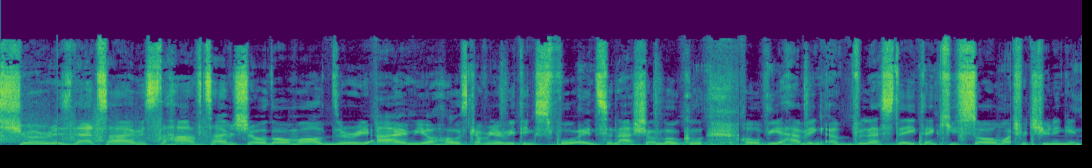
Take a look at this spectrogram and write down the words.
Sure is that time. It's the halftime show with Omar Duri. I'm your host, covering everything sport, international, local. Hope you're having a blessed day. Thank you so much for tuning in.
